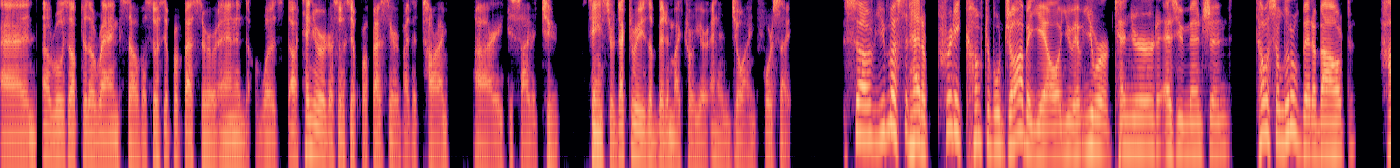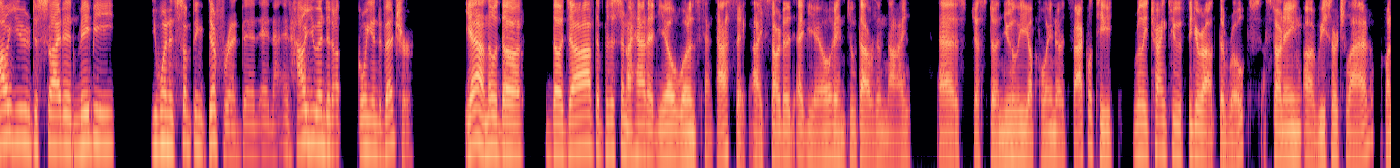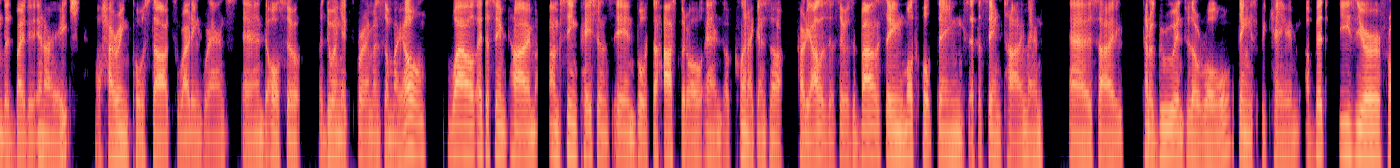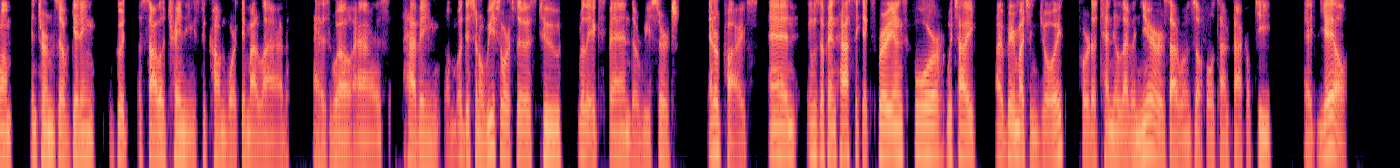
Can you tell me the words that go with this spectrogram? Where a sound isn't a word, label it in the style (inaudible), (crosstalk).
and uh, rose up to the ranks of associate professor and was a tenured associate professor by the time I decided to change trajectories a bit in my career and join Foresite. So you must have had a pretty comfortable job at Yale. You you were tenured, as you mentioned. Tell us a little bit about how you decided maybe you wanted something different and, and, and how you ended up going into venture. Yeah, no, the the job, the position I had at Yale was fantastic. I started at Yale in 2009 as just a newly appointed faculty, really trying to figure out the ropes, starting a research lab funded by the NIH, uh, hiring postdocs, writing grants, and also uh, doing experiments on my own while at the same time, I'm seeing patients in both the hospital and the clinic as a cardiologist. So it was balancing multiple things at the same time. And as I kind of grew into the role, things became a bit easier from in terms of getting good solid trainees to come work in my lab, as well as having um, additional resources to really expand the research enterprise. And it was a fantastic experience for which I I very much enjoyed for the 10, 11 years I was a full time faculty at Yale.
